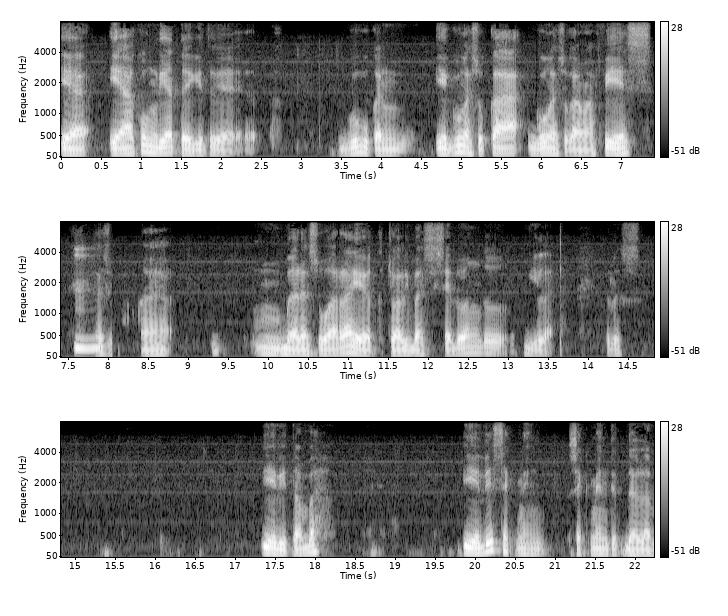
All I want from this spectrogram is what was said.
ya ya aku ngeliat ya gitu ya. Gue bukan ya gue nggak suka, gue nggak suka sama Fizz, Hmm. nggak suka sama mm, bara suara ya kecuali basisnya doang tuh gila. Terus iya ditambah iya dia segmen segmented dalam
